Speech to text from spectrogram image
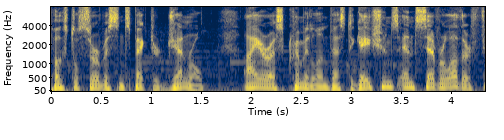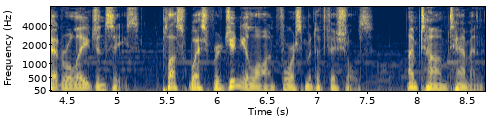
Postal Service Inspector General, IRS Criminal Investigations, and several other federal agencies plus West Virginia law enforcement officials. I'm Tom Temin.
